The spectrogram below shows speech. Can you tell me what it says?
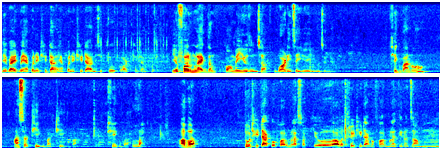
divide by यहाँ पनि ठिटा यहाँ पनि ठिटा भनेपछि टु कट ठिटा यो फर्मुला एकदम कमै युज हुन्छ बढी चाहिँ यो युज हुने हो। ठिक बा नु हँ? सर ठिक बा ठिक बा ठिक बा ल। अब टु ठिटाको फर्मुला सक्यो। अब थ्री ठिटाको फर्मुलातिर जाऊँ।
